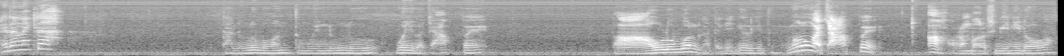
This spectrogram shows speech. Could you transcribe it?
ayo naik dah. Tahan dulu Bon, tungguin dulu. Gue juga capek. Tahu lu Bon, kata Kikil gitu. Emang lu nggak capek? Ah, orang baru segini doang.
